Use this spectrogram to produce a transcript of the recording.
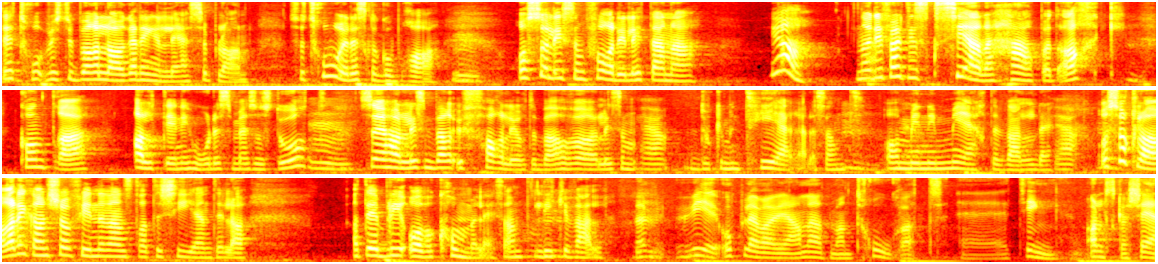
Det tro, hvis du bare lager deg en leseplan, så tror jeg det skal gå bra. Og så liksom får de litt denne Ja. Når de faktisk ser det her på et ark, kontra alt inni hodet som er så stort, så har det liksom bare ufarliggjort det bare for å liksom Ja. dokumentere det. sant? Og minimert det veldig. Ja. Og så klarer de kanskje å finne den strategien til å at det blir overkommelig sant? likevel. Men vi opplever jo gjerne at man tror at eh, ting Alt skal skje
